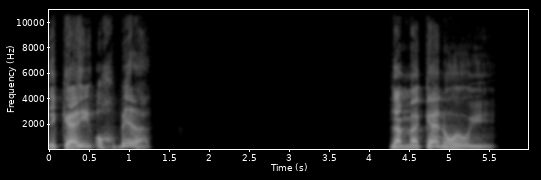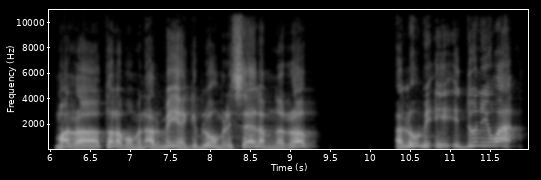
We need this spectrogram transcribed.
لكي أخبرك لما كانوا مرة طلبوا من أرمية يجيب لهم رسالة من الرب قال لهم إيه إدوني وقت.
